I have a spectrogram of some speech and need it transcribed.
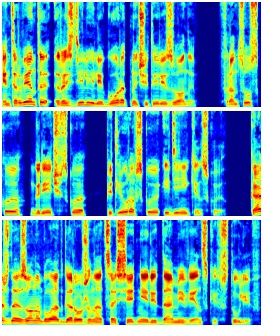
Интервенты разделили город на четыре зоны — французскую, греческую, петлюровскую и деникинскую. Каждая зона была отгорожена от соседней рядами венских стульев.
